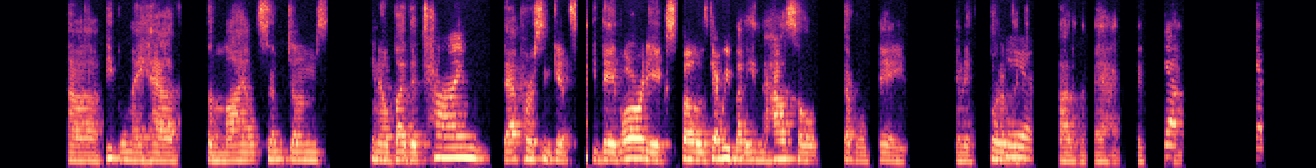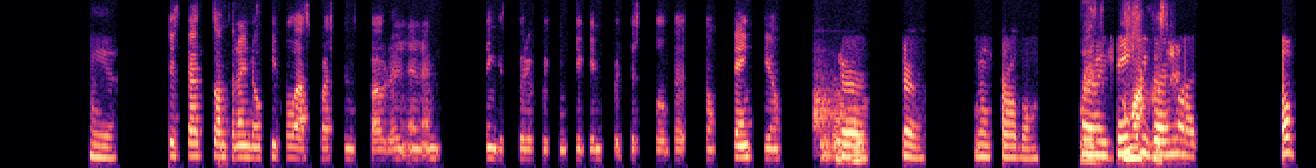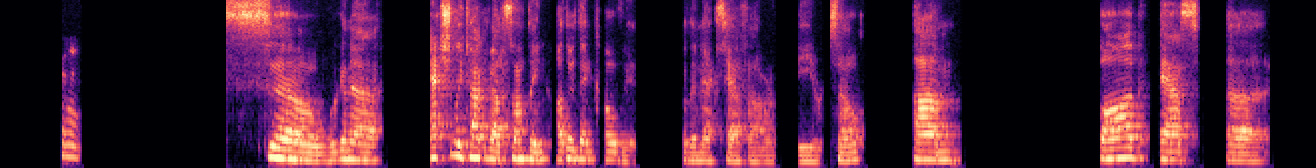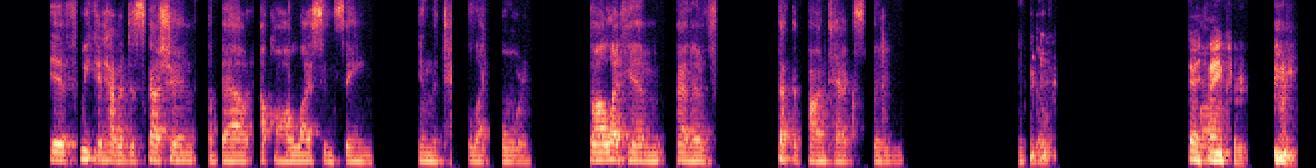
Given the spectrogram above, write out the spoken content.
uh, people may have some mild symptoms. You know, by the time that person gets, they've already exposed everybody in the household several days, and it's sort of Yeah. cat out of the bag. It- Yep. yeah. Just that's something I know people ask questions about, and, and I'm- I think it's good if we can dig into it just a little bit. So thank you. Sure, sure. No problem. Right, right, thank you very much. Oh, goodness. So we're gonna actually talk about something other than COVID for the next half hour or so. Um, Bob asked uh, if we could have a discussion about alcohol licensing in the town select board. So I'll let him kind of set the context and. we can go Okay, thanks, Rick.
